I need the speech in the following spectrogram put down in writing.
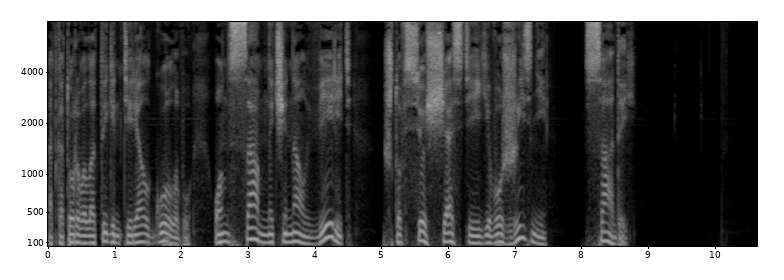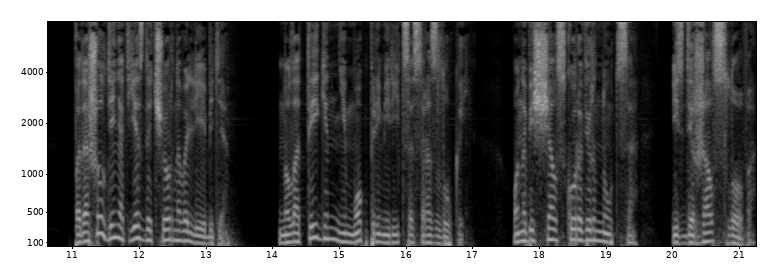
от которого Латыгин терял голову. Он сам начинал верить, что все счастье его жизни с Адой. Подошел день отъезда черного лебедя, но Латыгин не мог примириться с разлукой. Он обещал скоро вернуться и сдержал слово.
